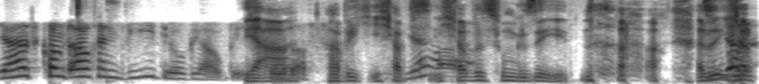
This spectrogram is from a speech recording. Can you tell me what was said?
Ja, es kommt auch ein Video, glaube ich. Ja, habe ich, ich habe Ja. ich habe es schon gesehen. also ich Ja. habe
